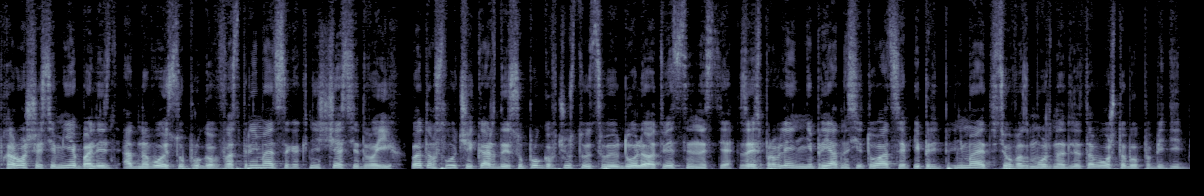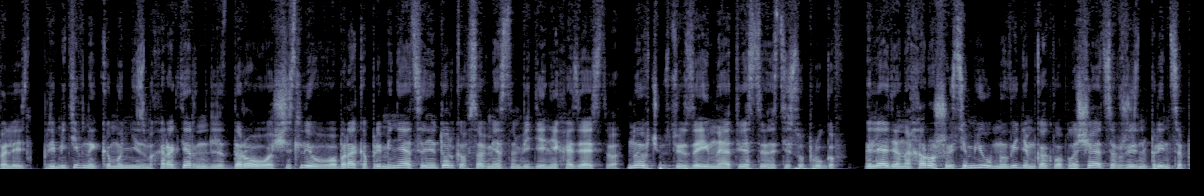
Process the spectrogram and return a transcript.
В хорошей семье болезнь одного из супругов воспринимается как несчастье двоих. В этом случае каждый из супругов чувствует свою долю ответственности за исправление неприятной ситуации и предпринимает все возможное для того, чтобы победить болезнь. Примитивный коммунизм, характерный для здорового, счастливого брака, применяется не только в совместном ведении хозяйства, но и в чувстве взаимной ответственности супругов. Глядя на хорошую семью, мы видим, как воплощается в жизнь принцип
